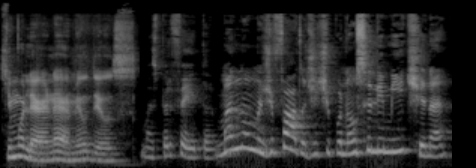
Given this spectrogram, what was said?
Que mulher, né? Meu Deus. Mas perfeita. Mas não, de fato, de tipo, não se limite, né?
